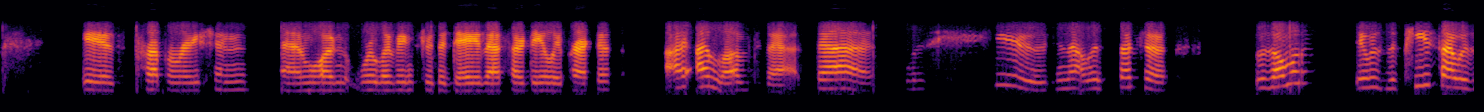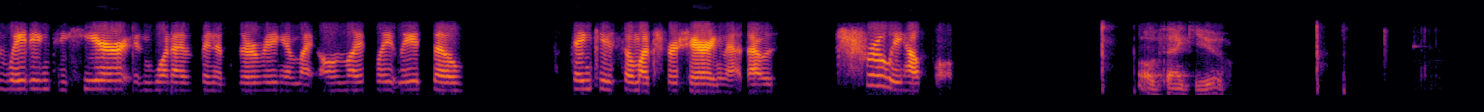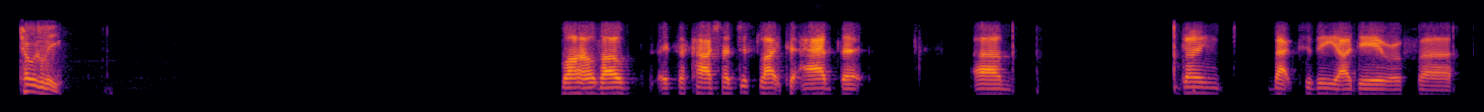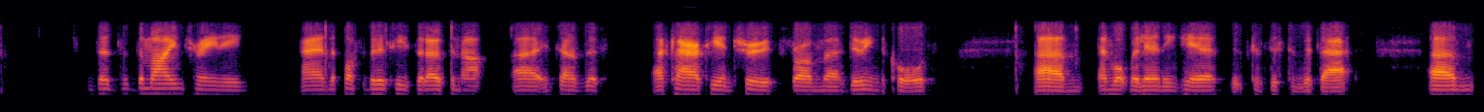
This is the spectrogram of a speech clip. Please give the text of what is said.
is preparation, and when we're living through the day, that's our daily practice. I, I loved that. That was huge, and that was such a. It was almost it was the piece I was waiting to hear in what I've been observing in my own life lately. So thank you so much for sharing that. That was truly helpful. Oh, thank you. Totally. Miles, I'll, it's Akash. I'd just like to add that um, going back to the idea of uh, the, the, the mind training and the possibilities that open up uh, in terms of uh, clarity and truth from uh, doing the course, um, and what we're learning here that's consistent with that. Um,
